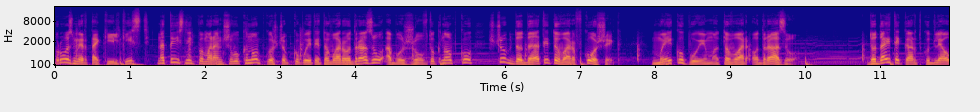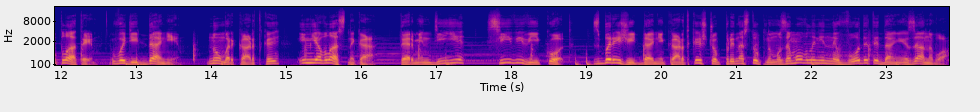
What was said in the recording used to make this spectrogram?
розмір та кількість. Натисніть помаранчеву кнопку, щоб купити товар одразу, або жовту кнопку, щоб додати товар в кошик. Ми купуємо товар одразу. Додайте картку для оплати. Введіть дані, номер картки, ім'я власника, термін дії, CVV код. Збережіть дані картки, щоб при наступному замовленні не вводити дані заново.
